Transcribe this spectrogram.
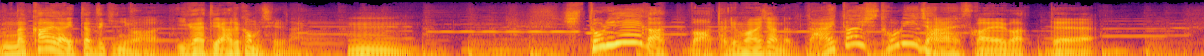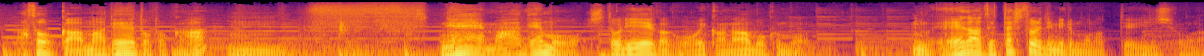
な海外行った時には意外とやるかもしれない。うん。一人映画は当たり前じゃん。大体一人じゃないですか映画って。あそっかまあデートとか。うん。ねえまあでも一人映画が多いかな僕も、う、映画は絶対一人で見るものっていう印象が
